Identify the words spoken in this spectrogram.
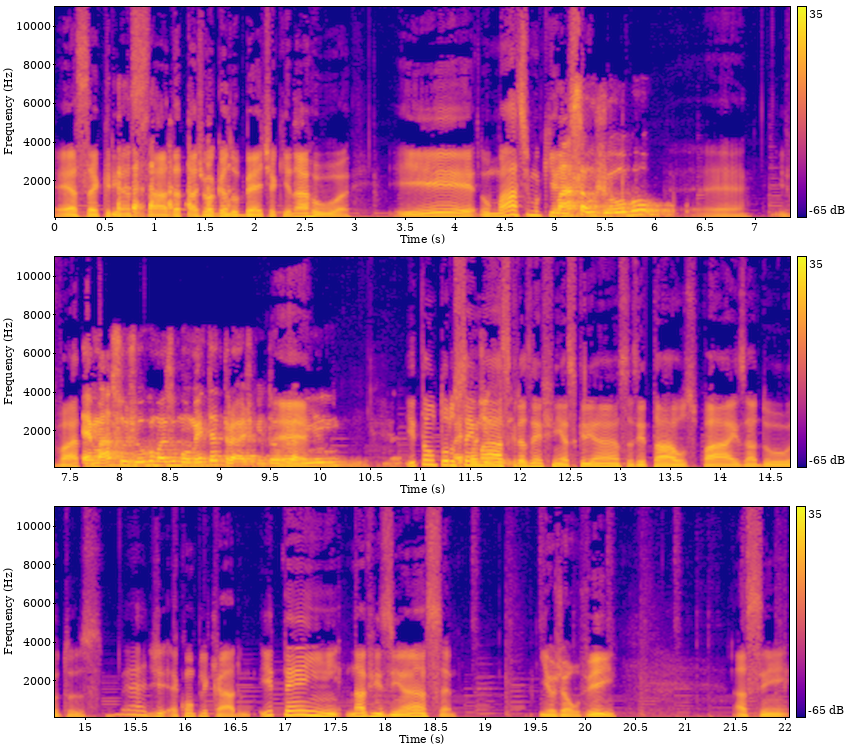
essa criançada tá jogando bet aqui na rua. E o máximo que eles... Massa o jogo. É, vai... é massa o jogo, mas o momento é trágico. Então, é. pra mim, e estão todos Mas sem continue. máscaras, enfim, as crianças e tal, os pais, adultos. É, é complicado. E tem na vizinhança, e eu já ouvi, assim,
